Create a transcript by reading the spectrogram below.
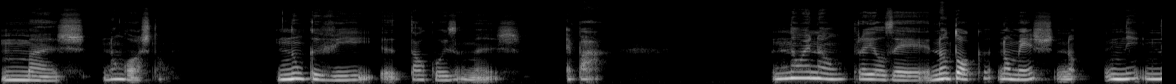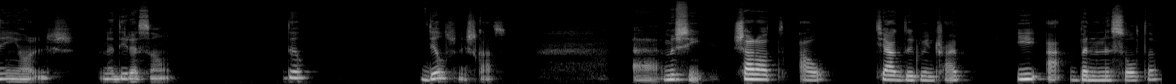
mas não gostam. Nunca vi uh, tal coisa, mas é não é não. Para eles é não toca, não mexe, não, nem, nem olhes na direção dele. Deles, neste caso. Uh, mas sim, shout out ao Tiago da Green Tribe e à Banana Solta,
